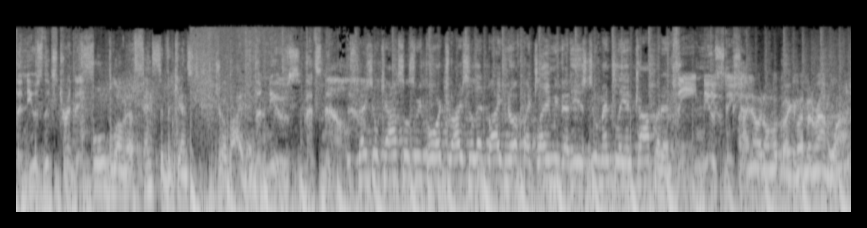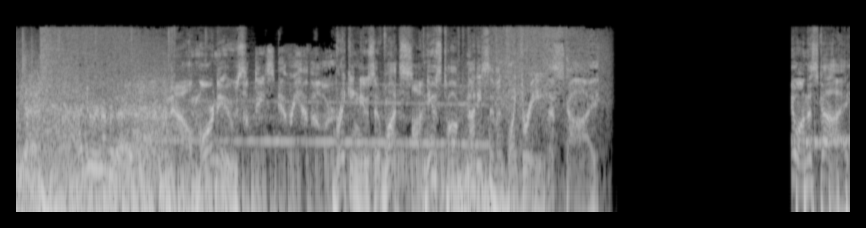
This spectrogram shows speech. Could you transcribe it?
The news that's trending. Full blown offensive against Joe Biden. The news that's now. The special counsel's report tries to let Biden off by claiming that he is too mentally incompetent. The news station. I know I don't look like him. I've been around a while. I do remember that. Now, more news. Updates every half hour. Breaking news at once on News Talk 97.3. The Sky. New on the Sky.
